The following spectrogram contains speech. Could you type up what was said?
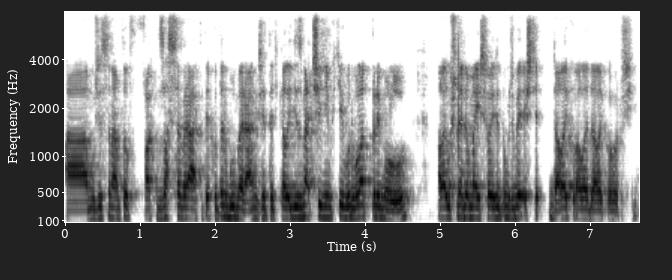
a může se nám to fakt zase vrátit jako ten bumerang, že teďka lidi značením chtějí odvolat Primulu, ale už nedomýšleli, že to může být ještě daleko, ale daleko horší.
